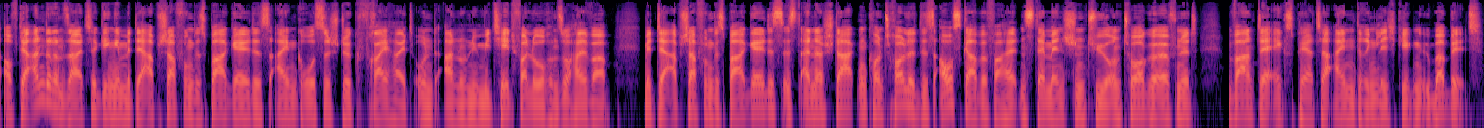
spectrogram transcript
Auf der anderen Seite ginge mit der Abschaffung des Bargeldes ein großes Stück Freiheit und Anonymität verloren, so Halver. Mit der Abschaffung des Bargeldes ist einer starken Kontrolle des Ausgabeverhaltens der Menschen Tür und Tor geöffnet, warnt der Experte eindringlich gegenüber Bild.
